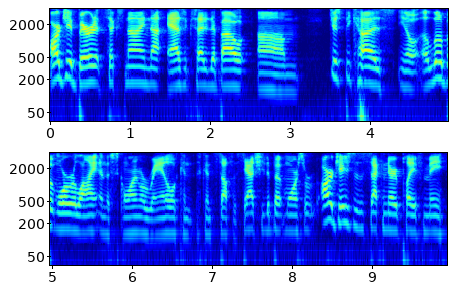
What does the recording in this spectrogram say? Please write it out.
RJ Barrett at 6'9, not as excited about. Um, just because, you know, a little bit more reliant on the scoring where Randle can, can stuff the stat sheet a bit more. So RJ's is a secondary play for me.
